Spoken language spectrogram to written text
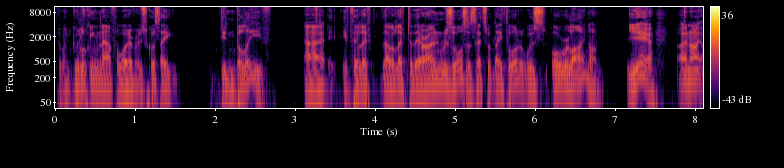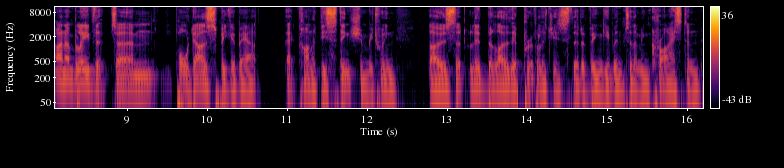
they weren't good looking enough or whatever. It was because they didn't believe. Uh, if they left, they were left to their own resources. That's what they thought it was all relying on. Yeah, and I and I believe that um, Paul does speak about that kind of distinction between those that live below their privileges that have been given to them in Christ and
